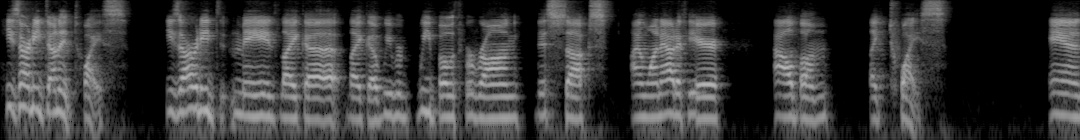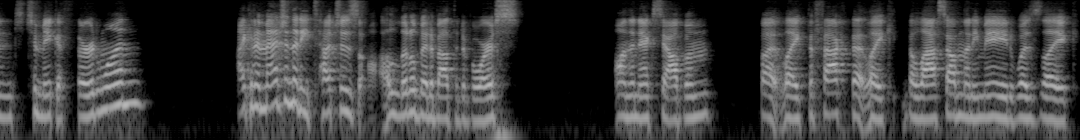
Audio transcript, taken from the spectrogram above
he's already done it twice. He's already made like a like a we were we both were wrong. This sucks. I want out of here album like twice. And to make a third one, I can imagine that he touches a little bit about the divorce on the next album, but like the fact that like the last album that he made was like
